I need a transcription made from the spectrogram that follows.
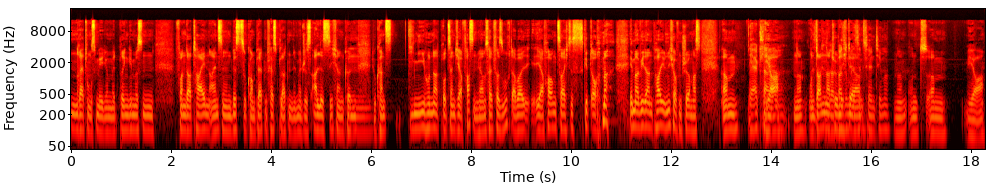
ein Rettungsmedium mitbringen, die müssen von Dateien einzelnen bis zu kompletten Festplatten-Images alles sichern können. Du kannst die nie hundertprozentig erfassen. Wir haben es halt versucht, aber die Erfahrung zeigt, es, es gibt auch immer, immer wieder ein paar, die du nicht auf dem Schirm hast. Ähm, Ja, klar. Ja, ne? und dann Gerade bei natürlich so der. Thema. Ne? Und ähm, ja,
